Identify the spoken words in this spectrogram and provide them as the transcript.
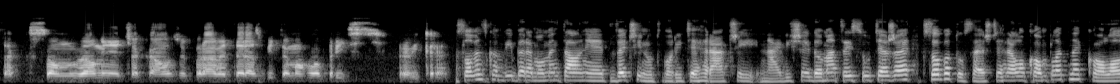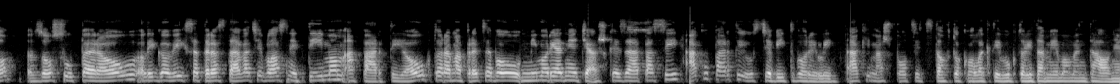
tak som veľmi nečakal, že práve teraz by to mohlo prísť prvýkrát. V slovenskom výbere momentálne väčšinu tvoríte hráči najvyššej domácej súťaže. V sobotu sa ešte hralo kompletné kolo zo súperov ligových. Sa teraz stávate vlastne tímom a partiou, ktorá má pred sebou mimoriadne ťažké zápasy. Akú partiu ste vytvorili? Aký máš pocit z tohto kolektívu, ktorý tam je momentálne?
